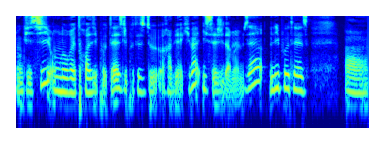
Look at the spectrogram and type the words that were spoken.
Donc ici, on aurait trois hypothèses. L'hypothèse de Rabbi Akiva, il s'agit d'un mamzer. L'hypothèse euh,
